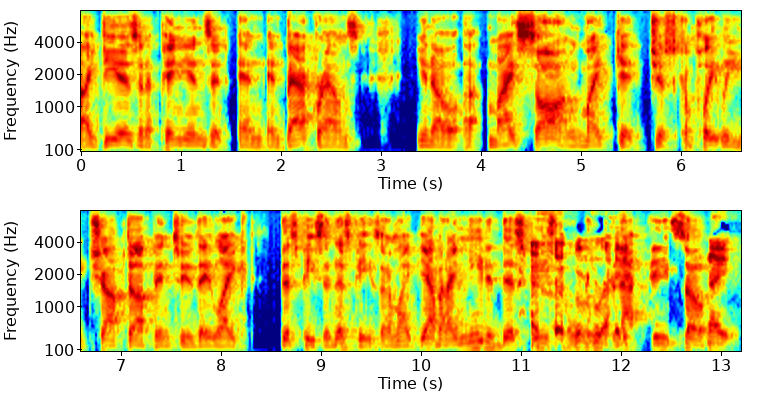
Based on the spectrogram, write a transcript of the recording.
ideas and opinions and and and backgrounds, you know, uh, my song might get just completely chopped up into they like this piece and this piece, and I'm like, yeah, but I needed this piece Right. that piece, so right.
